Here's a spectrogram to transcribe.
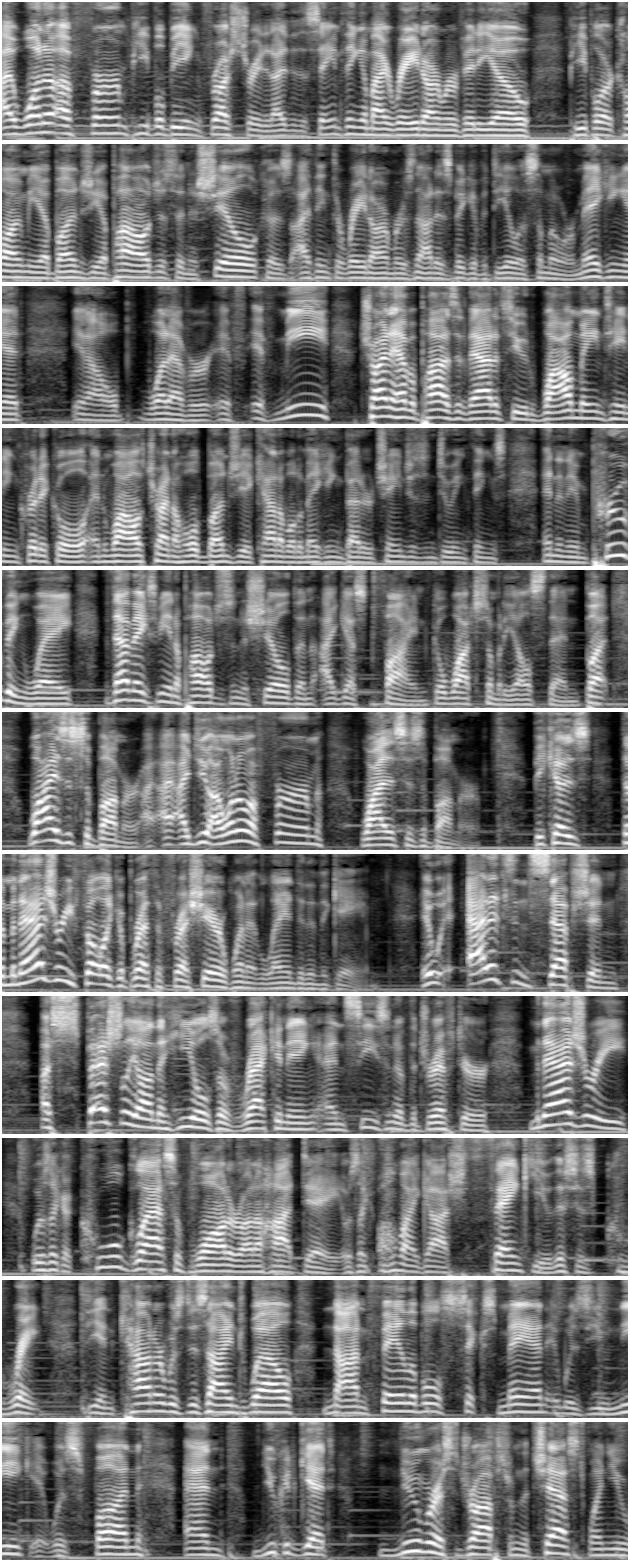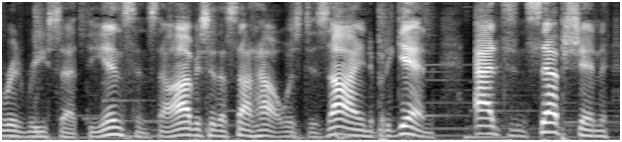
I want to affirm people being frustrated. I did the same thing in my raid armor video. People are calling me a Bungie apologist and a shill because I think the raid armor is not as big of a deal as someone were making it. You know, whatever. If if me trying to have a positive attitude while maintaining critical and while trying to hold Bungie accountable to making better changes and doing things in an improving way, if that makes me an apologist and a shill, then I guess fine. Go watch somebody else then. But why is this a bummer? I, I do. I want to affirm why this is a bummer because the menagerie felt like a breath of fresh air when it landed in the game. It, at its inception, especially on the heels of Reckoning and Season of the Drifter, Menagerie was like a cool glass of water on a hot day. It was like, oh my gosh, thank you. This is great. The encounter was designed well, non failable, six man. It was unique, it was fun, and you could get numerous drops from the chest when you would reset the instance. Now, obviously, that's not how it was designed, but again, at its inception,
